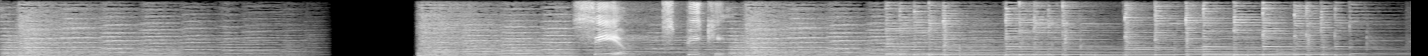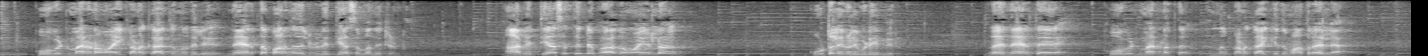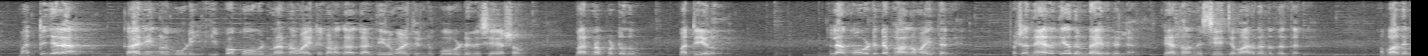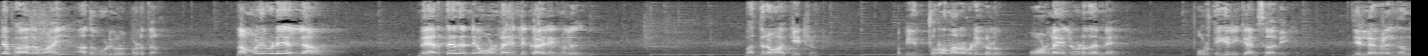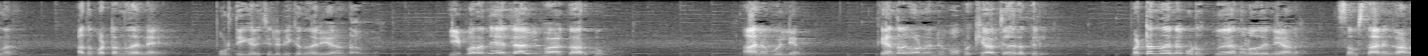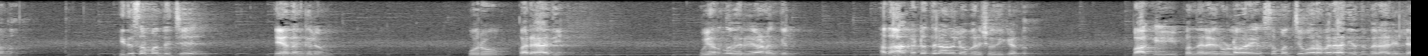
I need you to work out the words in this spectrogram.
C M speaking. Covid മരണമായി കണക്കാക്കുന്നതിൽ നേരത്തെ പറഞ്ഞതിലൊരു വ്യത്യാസം വന്നിട്ടുണ്ട്. ആ വ്യത്യാസത്തിന്റെ ഭാഗമായുള്ള കൂട്ടലുകൾ ഇവിടെയും വരും. അതായത് നേരത്തെ കോവിഡ് മരണത്തെ എന്ന് കണക്കാക്കിയത് മാത്രമല്ല മറ്റു ചില കാര്യങ്ങൾ കൂടി ഇപ്പോൾ കോവിഡ് മരണമായിട്ട് കണക്കാക്കാൻ തീരുമാനിച്ചിട്ടുണ്ട്. കോവിഡിന് ശേഷം മരണപ്പെട്ടതും മറ്റു ചിലതും. എല്ലാം കോവിഡിന്റെ ഭാഗമായി തന്നെ. പക്ഷേ നേരത്തെ അത് ഉണ്ടായിരുന്നില്ല. കേന്ദ്രം നിശ്ചയിച്ച മാനദണ്ഡത്തിൽ തന്നെ. അപ്പോൾ അതിന്റെ ഭാഗമായി അതുകൂടി ഉൾപ്പെടുത്തണം. നമ്മളിവിടെ എല്ലാം നേരത്തെ തന്നെ ഓൺലൈനിൽ കാര്യങ്ങൾ ഭദ്രമാക്കിയിട്ടുണ്ട്. അപ്പോൾ ഈ തുറ നടപടികളും ഓൺലൈനിലൂടെ തന്നെ പൂർത്തീകരിക്കാൻ സാധിക്കും. ജില്ലകളിൽ നിന്ന് അത് പെട്ടെന്ന് തന്നെ പൂർത്തീകരിച്ച് ലഭിക്കുന്ന നിലയാണുണ്ടാവുക ഈ പറഞ്ഞ എല്ലാ വിഭാഗക്കാർക്കും ആനുകൂല്യം കേന്ദ്ര ഗവൺമെന്റ് ഇപ്പോൾ പ്രഖ്യാപിച്ച തരത്തിൽ പെട്ടെന്ന് തന്നെ കൊടുക്കുക എന്നുള്ളത് തന്നെയാണ് സംസ്ഥാനം കാണുന്നത്. ഇത് സംബന്ധിച്ച് ഏതെങ്കിലും ഒരു പരാതി ഉയർന്നു വരികയാണെങ്കിൽ അത് ആ ഘട്ടത്തിലാണല്ലോ പരിശോധിക്കേണ്ടത്. ബാക്കി ഇപ്പം നിലവിലുള്ളവരെ സംബന്ധിച്ച് വേറെ പരാതിയൊന്നും വരാനില്ല.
